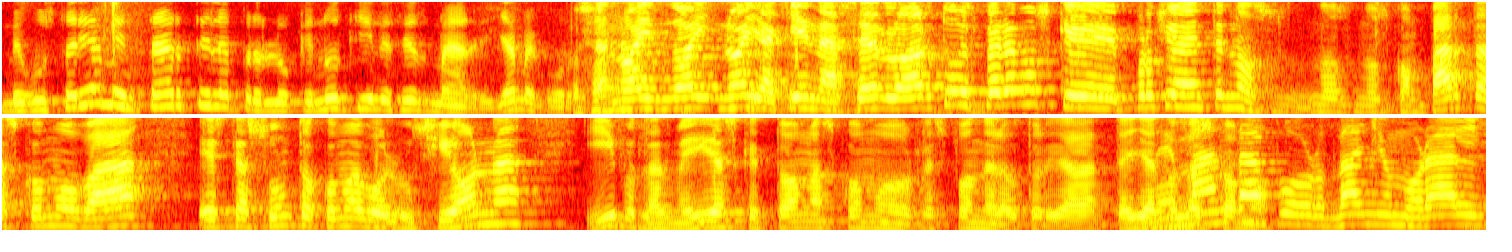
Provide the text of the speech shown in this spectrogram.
me gustaría mentártela, pero lo que no tienes es madre, ya me acuerdo. O sea, no hay, no hay, no hay a quién hacerlo. Arturo, esperemos que próximamente nos, nos, compartas cómo va este asunto, cómo evoluciona y pues las medidas que tomas, cómo responde la autoridad ante ellas. Demanda por daño moral,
